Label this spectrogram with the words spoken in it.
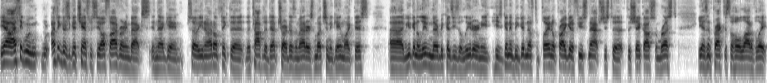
Yeah, I think we. I think there's a good chance we see all five running backs in that game. So you know, I don't think the the top of the depth chart doesn't matter as much in a game like this. Uh, you're going to leave him there because he's a leader and he, he's going to be good enough to play. And he'll probably get a few snaps just to to shake off some rust. He hasn't practiced a whole lot of late.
